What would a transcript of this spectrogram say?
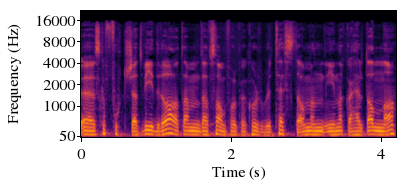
eh, skal fortsette videre. Da, at de, de samme folka kommer til å bli testa, men i noe helt annet.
